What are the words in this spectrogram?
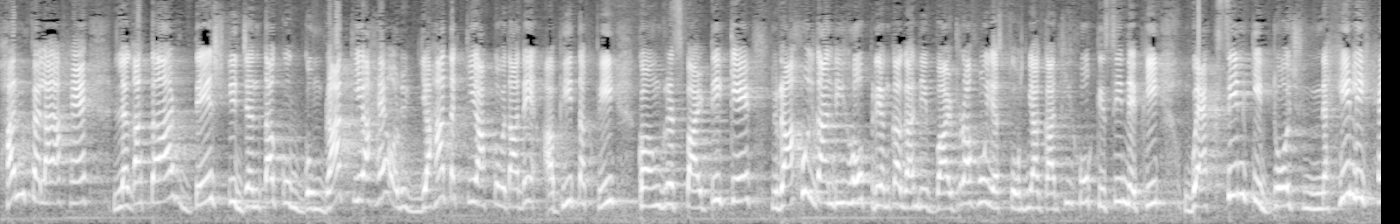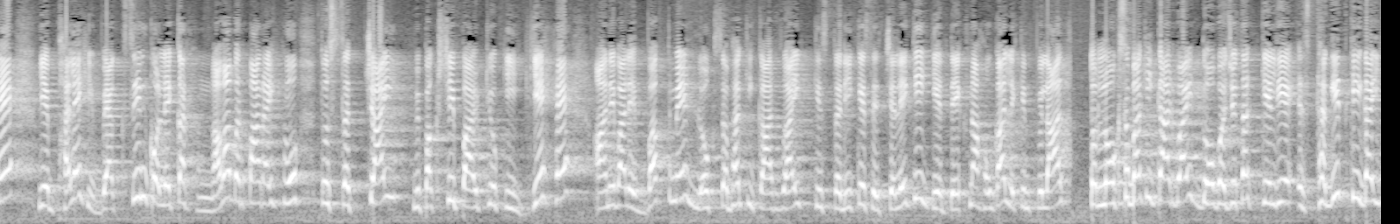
फन फैलाया है, लगातार देश की जनता को गुमराह किया है और यहाँ तक कि आपको बता दें, अभी तक भी कांग्रेस पार्टी के राहुल गांधी हो, प्रियंका गांधी वाड्रा हो या सोनिया गांधी हो, किसी ने भी वैक्सीन की डोज नहीं ली है। ये भले ही वैक्सीन को लेकर हंगामा बरपा रही हो तो सच्चाई विपक्षी पार्टियों की ये है। आने वाले वक्त में लोकसभा की कार्रवाई किस तरीके से चलेगी, ये देखना होगा। लेकिन फ़िलहाल तो लोकसभा की कार्रवाई दो बजे तक के लिए स्थगित की गई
